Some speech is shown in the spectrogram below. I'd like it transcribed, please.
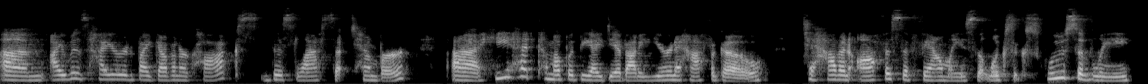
Um, I was hired by Governor Cox this last September. Uh, he had come up with the idea about a year and a half ago to have an Office of Families that looks exclusively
